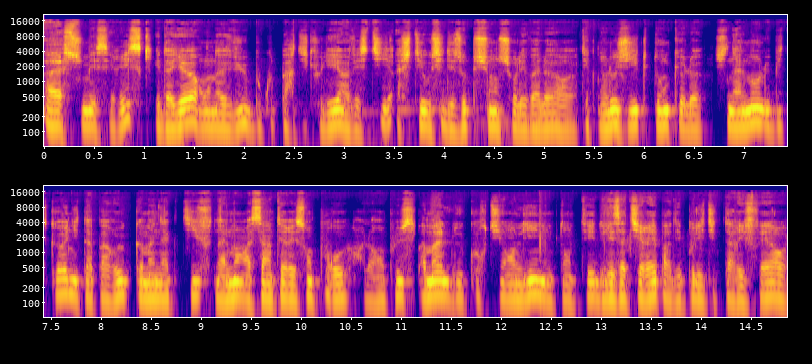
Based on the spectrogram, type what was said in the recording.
à assumer ces risques. Et d'ailleurs, on a vu beaucoup de particuliers investir, acheter aussi des options sur les valeurs technologiques. Donc, le, finalement, le Bitcoin est apparu comme un actif finalement assez intéressant pour eux. Alors, en plus, pas mal de courtiers en ligne ont tenté de les attirer par des politiques tarifaires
